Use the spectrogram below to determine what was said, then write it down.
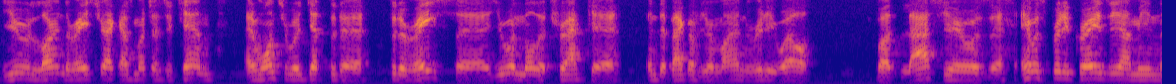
you learn the racetrack as much as you can. And once you would get to the to the race, uh, you would know the track uh, in the back of your mind really well. But last year it was uh, it was pretty crazy. I mean,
